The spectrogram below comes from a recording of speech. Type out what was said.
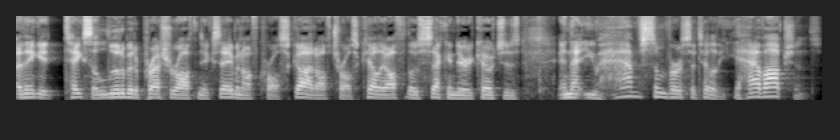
I think it takes a little bit of pressure off Nick Saban, off Karl Scott, off Charles Kelly, off of those secondary coaches, and that you have some versatility. You have options.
